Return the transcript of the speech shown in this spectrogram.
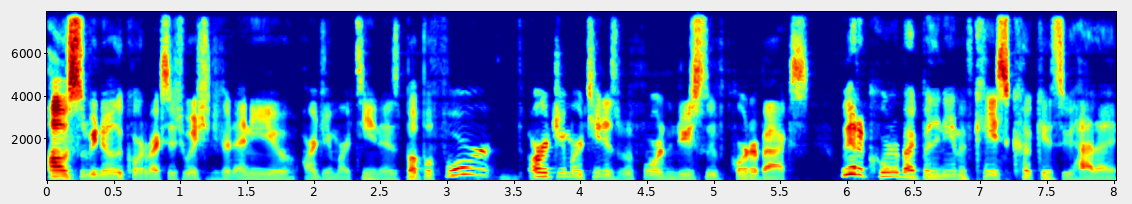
obviously we know the quarterback situation here at NAU, RJ Martinez. But before RJ Martinez, before the new slew of quarterbacks, we had a quarterback by the name of Case Cookus who had a,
